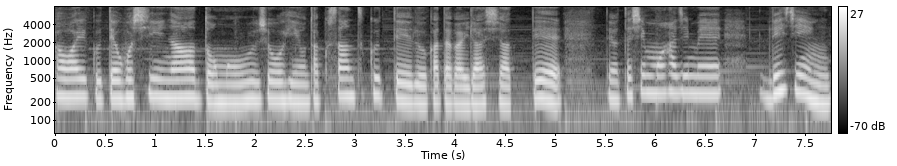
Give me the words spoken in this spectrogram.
可愛くて欲しいなと思う商品をたくさん作っている方がいらっしゃってで私も初めレジン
